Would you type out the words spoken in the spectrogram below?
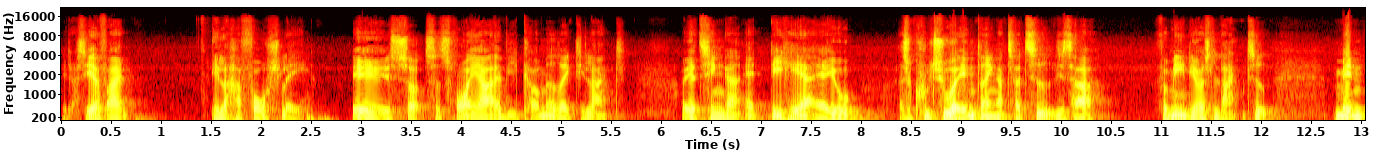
eller ser fejl, eller har forslag, øh, så, så tror jeg, at vi er kommet rigtig langt. Og jeg tænker, at det her er jo, altså kulturændringer tager tid, det tager formentlig også lang tid, men,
